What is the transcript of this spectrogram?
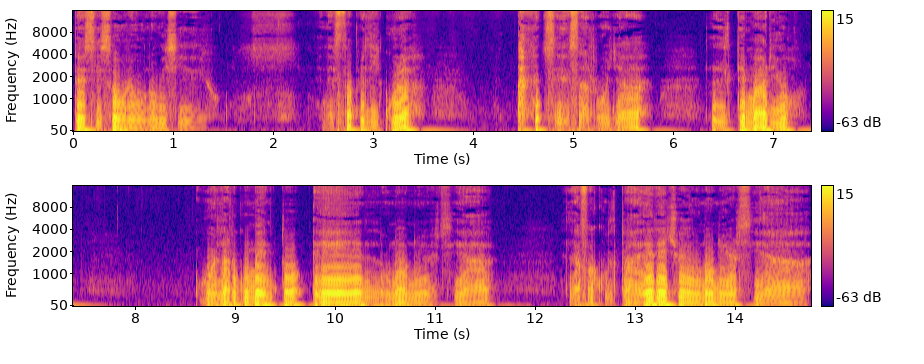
Tesis sobre un homicidio. En esta película se desarrolla el temario o el argumento en una universidad, en la Facultad de Derecho de una universidad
